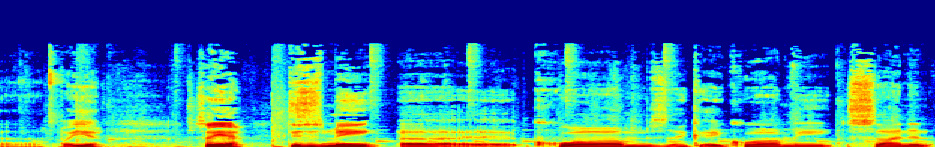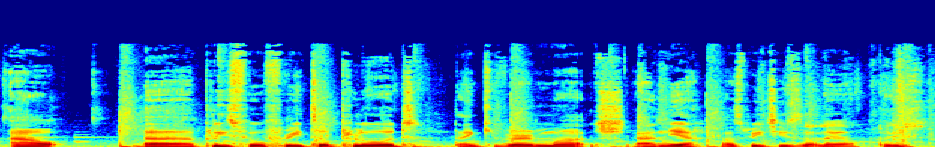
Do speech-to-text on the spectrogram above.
Uh, but yeah, so yeah, this is me, uh, Quams, aka Kwame, signing out. Uh, please feel free to applaud. Thank you very much. And yeah, I'll speak to you a lot later. Peace.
